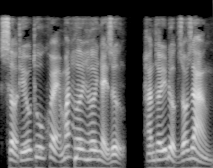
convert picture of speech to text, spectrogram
Sở thiếu thu khỏe mắt hơi hơi nhảy dựng, hắn thấy được rõ ràng,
